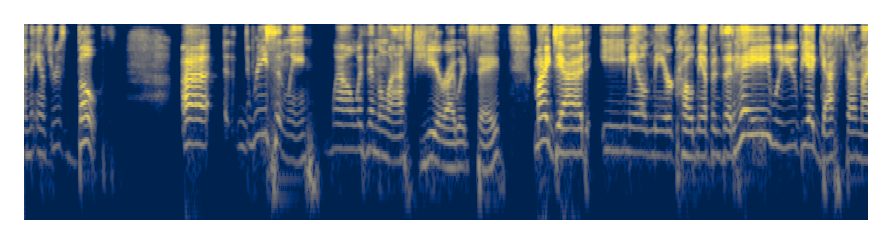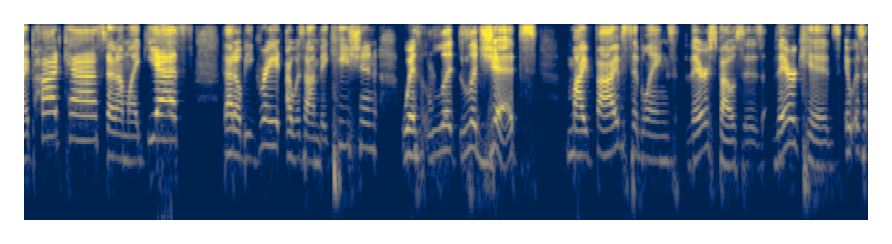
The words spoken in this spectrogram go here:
And the answer is both. Uh, recently, well, within the last year, I would say, my dad emailed me or called me up and said, Hey, will you be a guest on my podcast? And I'm like, Yes, that'll be great. I was on vacation with le- legit my five siblings, their spouses, their kids. It was a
